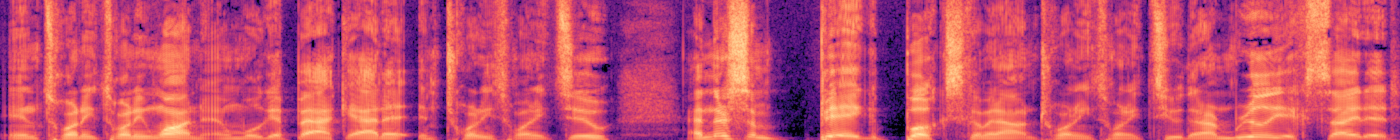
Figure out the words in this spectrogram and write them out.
in 2021. And we'll get back at it in 2022. And there's some big books coming out in 2022 that I'm really excited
